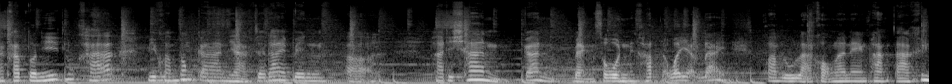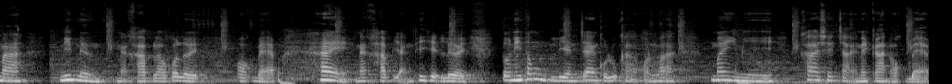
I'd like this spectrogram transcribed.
นะครับตัวนี้ลูกค้ามีความต้องการอยากจะได้เป็นพาร์ติชันกั้นแบ่งโซนนะครับแต่ว่าอยากได้ความหรูหราของระแนงพางตาขึ้นมานิดหนึ่งนะครับ เราก็เลยออกแบบให้นะครับอย่างที่เห็นเลย ตัวนี้ต้องเรียนแจ้งคุณลูกค้าก่อนว่า ไม่มีค่าใช้จ่ายในการออกแบบ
